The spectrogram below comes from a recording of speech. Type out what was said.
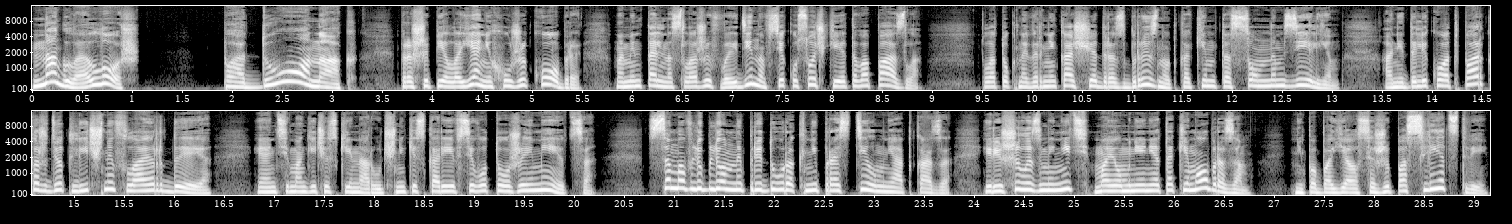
«Наглая ложь!» «Подонок!» — прошипела я не хуже кобры, моментально сложив воедино все кусочки этого пазла. Платок наверняка щедро сбрызнут каким-то сонным зельем, а недалеко от парка ждет личный флайер Дэя, и антимагические наручники, скорее всего, тоже имеются. Самовлюбленный придурок не простил мне отказа и решил изменить мое мнение таким образом. Не побоялся же последствий.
